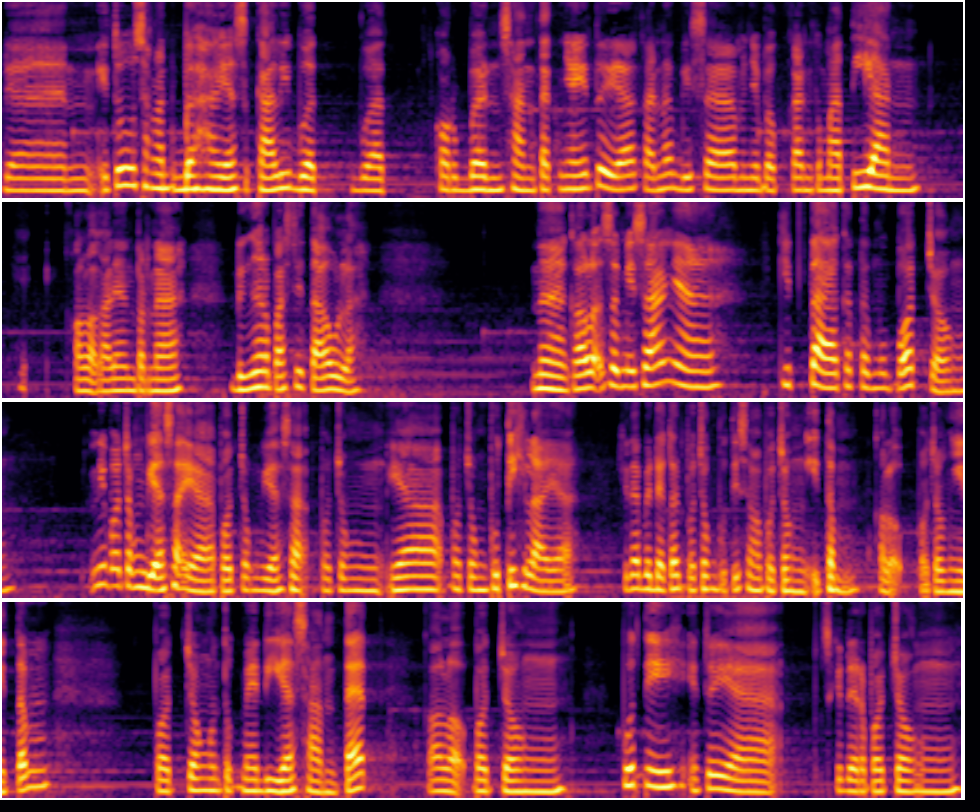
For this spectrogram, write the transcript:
dan itu sangat bahaya sekali buat buat korban santetnya itu ya karena bisa menyebabkan kematian. Kalau kalian pernah dengar pasti tahu lah. Nah kalau semisalnya kita ketemu pocong, ini pocong biasa ya, pocong biasa, pocong ya pocong putih lah ya. Kita bedakan pocong putih sama pocong hitam. Kalau pocong hitam, pocong untuk media santet. Kalau pocong putih itu ya sekedar pocong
